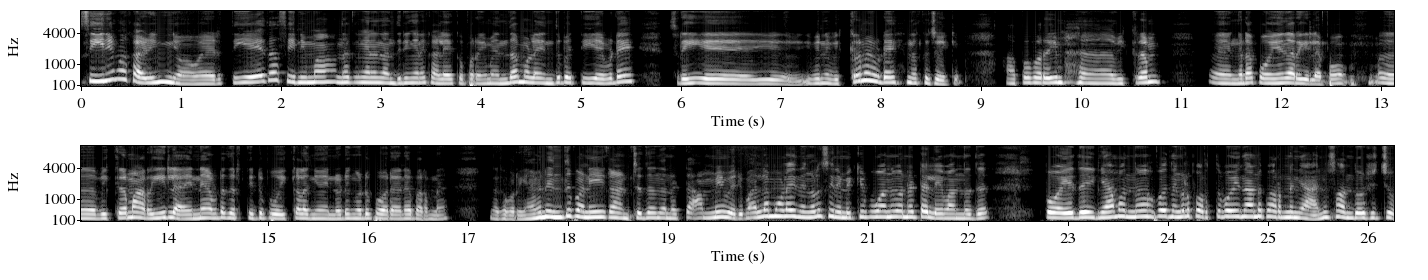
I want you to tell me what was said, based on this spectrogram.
സിനിമ കഴിഞ്ഞോ? എടുത്തി ഏതാ സിനിമ? എന്നൊക്കെ ഇങ്ങനെ നന്ദിനി ഇങ്ങനെ കളിയൊക്കെ പറയും. എന്താ മോളെ എന്ത് പറ്റി? എവിടെ? ശ്രീ ഇവന് വിക്രം എവിടെ? എന്നൊക്കെ ചോദിക്കും. അപ്പോൾ പറയും വിക്രം എങ്ങടെ പോയെന്ന് അറിയില്ല. അപ്പോൾ വിക്രം അറിയില്ല. എന്നെ അവിടെ നിർത്തിയിട്ട് പോയി കളഞ്ഞു. എന്നോട് ഇങ്ങോട്ട് പോരാനേ പറഞ്ഞ്. എന്നൊക്കെ പറയും. അവൻ എന്ത് പണി കാണിച്ചത് എന്ന് പറഞ്ഞിട്ട് അമ്മയും വരും. അല്ല മോളെ നിങ്ങൾ സിനിമയ്ക്ക് പോകാമെന്ന് പറഞ്ഞിട്ടല്ലേ വന്നത്? പോയത്. ഞാൻ വന്നപ്പോൾ നിങ്ങൾ പുറത്ത് പോയി എന്നാണ് പറഞ്ഞത്. ഞാനും സന്തോഷിച്ചു.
